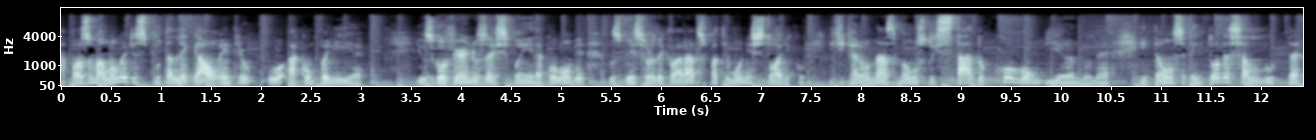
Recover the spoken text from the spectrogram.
Após uma longa disputa legal entre o, a companhia e os governos da Espanha e da Colômbia, os bens foram declarados patrimônio histórico e ficaram nas mãos do Estado colombiano, né? Então você tem toda essa luta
